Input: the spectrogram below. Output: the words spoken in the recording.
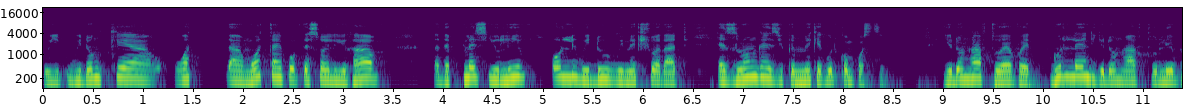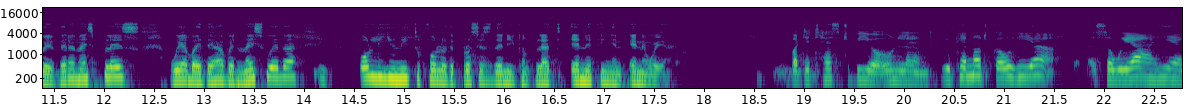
We, we don't care what um, what type of the soil you have the place you live only we do we make sure that as long as you can make a good composting you don't have to have a good land you don't have to live a very nice place whereby they have a nice weather only you need to follow the process then you can plant anything and anywhere But it has to be your own land. You cannot go here. So we are here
